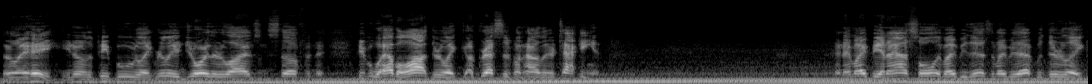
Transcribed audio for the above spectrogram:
they're like, hey, you know, the people who like really enjoy their lives and stuff, and the people who have a lot, they're like aggressive on how they're attacking it. And it might be an asshole, it might be this, it might be that, but they're like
